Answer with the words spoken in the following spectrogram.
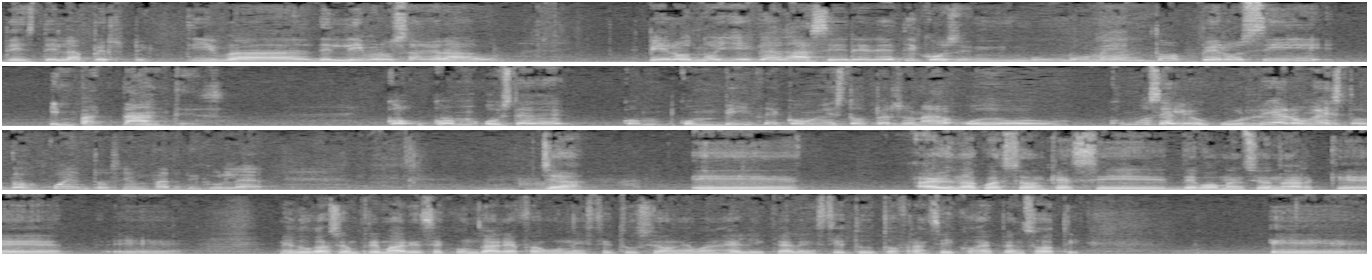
desde la perspectiva del libro sagrado pero no llegan a ser heréticos en ningún momento, pero sí impactantes. ¿Cómo, ¿Usted convive con estos personajes o cómo se le ocurrieron estos dos cuentos en particular? Ya, eh, hay una cuestión que sí debo mencionar, que eh, mi educación primaria y secundaria fue en una institución evangélica, el Instituto Francisco G. Pensotti, eh,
